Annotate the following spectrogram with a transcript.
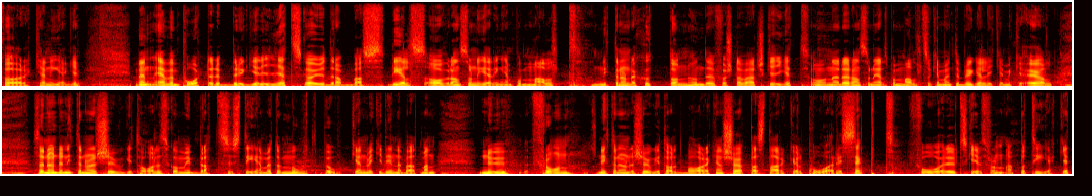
för Carnegie. Men även porterbryggeriet ska ju drabbas dels av ransoneringen på malt 1917 under första världskriget och när det ransoneras på malt så kan man inte brygga lika mycket öl. Sen under 1920-talet så kommer Brattsystemet och motboken vilket innebär att man nu från 1920-talet bara kan köpa starköl på recept få utskrivet från apoteket.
